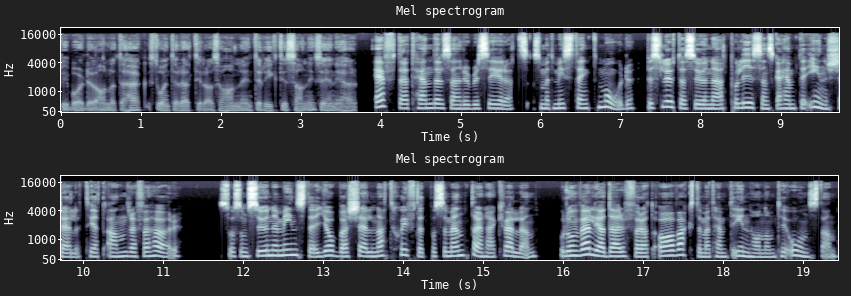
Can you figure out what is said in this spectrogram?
Vi började ana att det här står inte rätt till. Alltså han är inte riktigt sanningsenlig här. Efter att händelsen rubricerats som ett misstänkt mord beslutar Sune att polisen ska hämta in Kjell till ett andra förhör. Så som Sune minns det jobbar Kjell nattskiftet på Cementa den här kvällen och de väljer därför att avvakta med att hämta in honom till onsdagen.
